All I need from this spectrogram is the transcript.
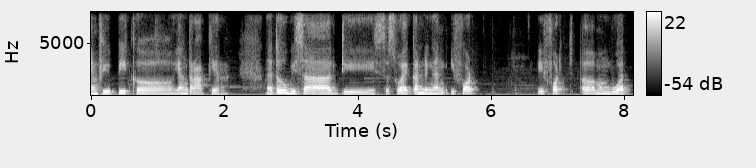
MVP ke yang terakhir. Nah, itu bisa disesuaikan dengan effort effort uh, membuat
